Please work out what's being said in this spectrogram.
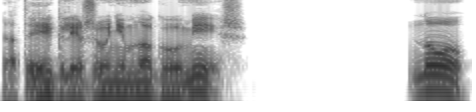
А ты, гляжу, немного умеешь. Ну,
